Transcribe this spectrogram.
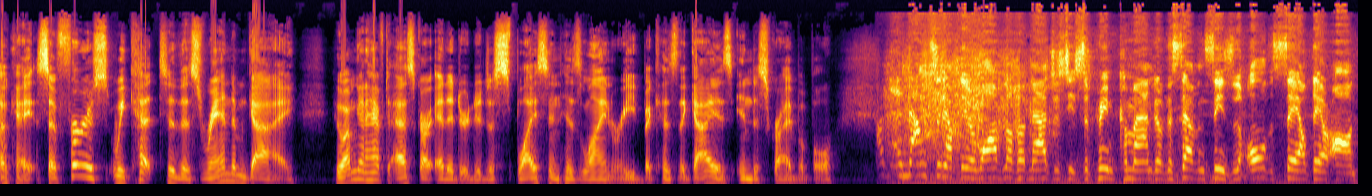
okay so first we cut to this random guy who i'm going to have to ask our editor to just splice in his line read because the guy is indescribable. Announcing of the arrival of Her Majesty, Supreme Commander of the Seven Seas, and all the sail thereon,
